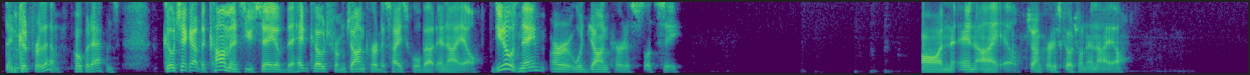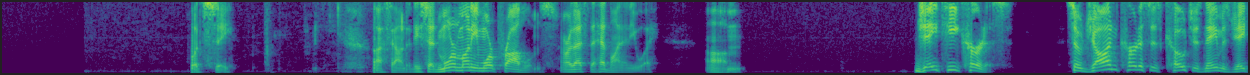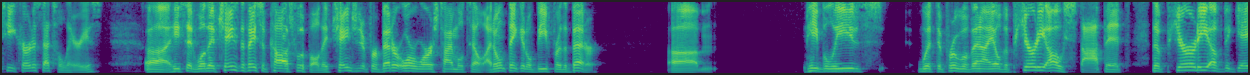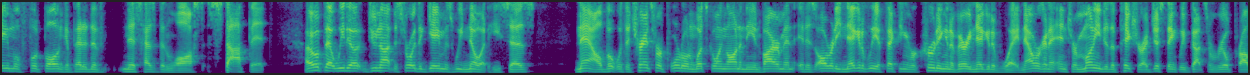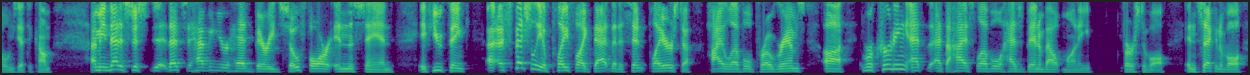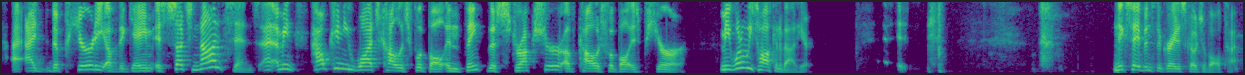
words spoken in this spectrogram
And good for them. Hope it happens. Go check out the comments you say of the head coach from John Curtis High School about NIL. Do you know his name or would John Curtis? Let's see. On NIL. John Curtis coach on NIL. Let's see. I found it. He said, "More money, more problems," or that's the headline anyway. Um, JT Curtis. So John Curtis's coach's name is JT Curtis. That's hilarious. Uh, he said, "Well, they've changed the face of college football. They've changed it for better or worse. Time will tell. I don't think it'll be for the better." Um, he believes with the approval of NIL, the purity, oh, stop it. The purity of the game of football and competitiveness has been lost. Stop it. I hope that we do, do not destroy the game as we know it, he says. Now, but with the transfer portal and what's going on in the environment, it is already negatively affecting recruiting in a very negative way. Now we're going to enter money into the picture. I just think we've got some real problems yet to come. I mean, that is just that's having your head buried so far in the sand. If you think especially a place like that that has sent players to high level programs. Uh, recruiting at at the highest level has been about money. First of all, And second of all, I, I, the purity of the game is such nonsense. I, I mean, how can you watch college football and think the structure of college football is pure? I mean, what are we talking about here? Nick Saban's the greatest coach of all time.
